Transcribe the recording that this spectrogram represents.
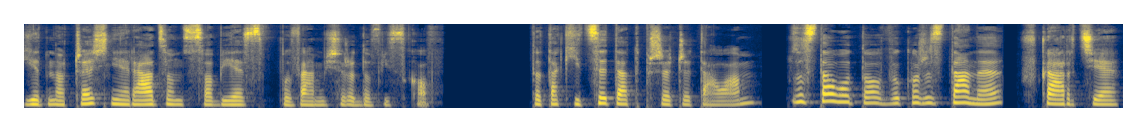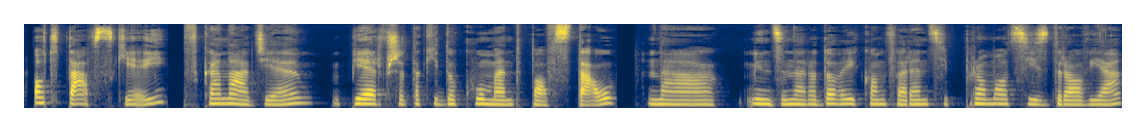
jednocześnie radząc sobie z wpływami środowiskowymi to taki cytat przeczytałam. Zostało to wykorzystane w karcie ottawskiej w Kanadzie. Pierwszy taki dokument powstał na Międzynarodowej Konferencji Promocji Zdrowia,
